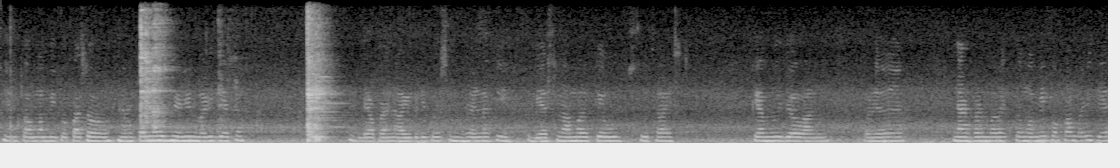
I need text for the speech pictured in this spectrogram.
કેમ કે મમ્મી પપ્પા તો નાનપણમાં જ મેળવી મળી ગયા હતા. એટલે આપણને આવી બધી કોઈ સમજણ નથી કે બેસવામાં કેવું શું થાય, કેમનું જવાનું. અને નાનપણમાં તો મમ્મી, પપ્પા મળી ગયા.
